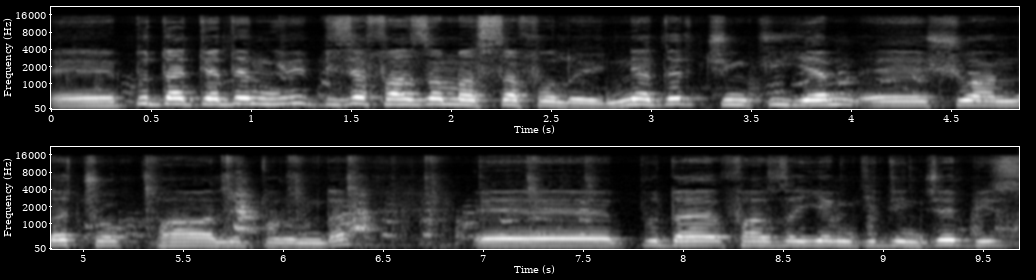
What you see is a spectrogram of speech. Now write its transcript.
Ee, bu da dediğim gibi bize fazla masraf oluyor. Nedir? Çünkü yem e, şu anda çok pahalı durumda. Ee, bu da fazla yem gidince biz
